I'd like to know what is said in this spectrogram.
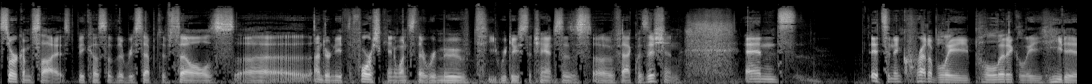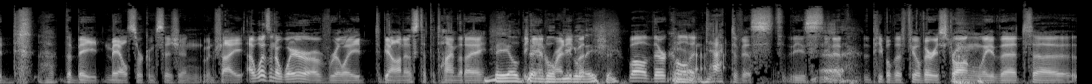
circumcised because of the receptive cells uh, underneath the foreskin. Once they're removed, you reduce the chances of acquisition. And it's an incredibly politically heated debate, male circumcision, which I, I wasn't aware of really, to be honest, at the time that I Male began writing. But- mutilation. well, they're called Yeah. intactivists. These you know, the people that feel very strongly that uh,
